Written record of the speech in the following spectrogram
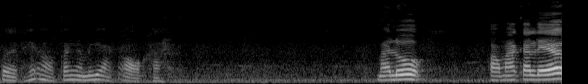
เปิดให้ออกก็ยังไม่อยากออกค่ะ มาลูก ออกมากันเร็ว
